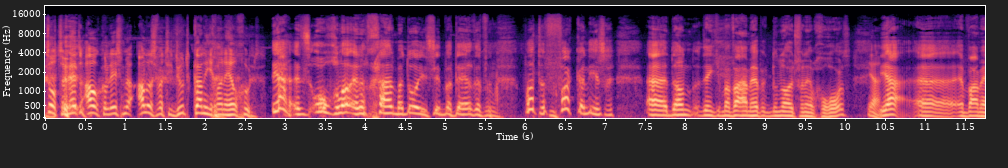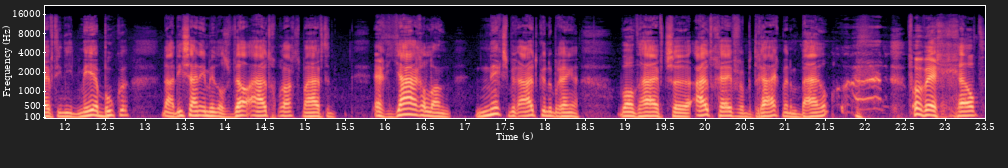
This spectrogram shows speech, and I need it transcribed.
tot en met alcoholisme, alles wat hij doet, kan hij gewoon heel goed. Ja, het is ongelooflijk. En het gaat maar door. Je zit maar de hele tijd van, wat de fuck kan die eens... ge- Eh, dan denk je, maar waarom heb ik nog nooit van hem gehoord? Ja. Ja, eh, en waarom heeft hij niet meer boeken? Nou, die zijn inmiddels wel uitgebracht. Maar hij heeft echt jarenlang niks meer uit kunnen brengen. Want hij heeft zijn uitgever bedreigd met een bijl. Vanwege geld.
